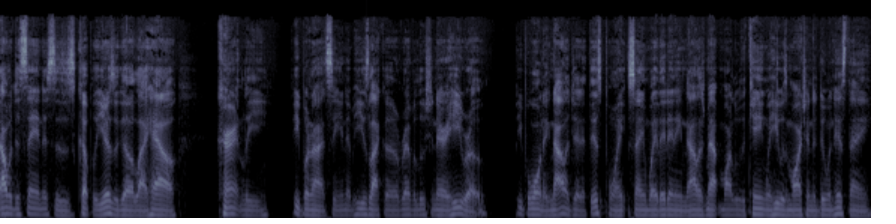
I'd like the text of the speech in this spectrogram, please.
I was just saying this is a couple of years ago, like how currently people are not seeing him. He's like a revolutionary hero. People won't acknowledge it at this point. Same way they didn't acknowledge Ma- Martin Luther King when he was marching and doing his thing.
